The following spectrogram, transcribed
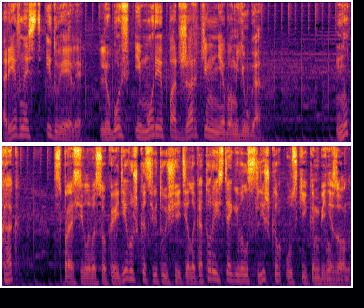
Ревность и дуэли. Любовь и море под жарким небом юга. «Ну как?» – спросила высокая девушка, цветущее тело которой стягивал слишком узкий комбинезон.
